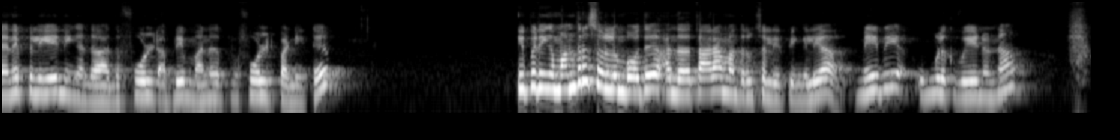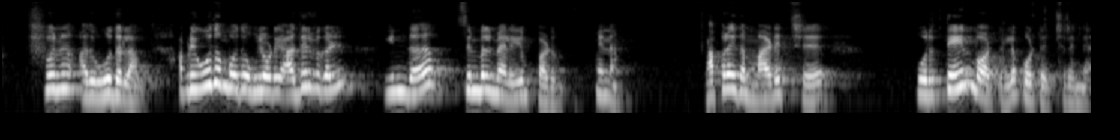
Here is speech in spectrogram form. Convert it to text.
நினைப்பிலேயே நீங்கள் அந்த அந்த ஃபோல்ட் அப்படியே மன ஃபோல்ட் பண்ணிவிட்டு இப்போ நீங்கள் மந்திரம் சொல்லும்போது அந்த தாரா மந்திரம் சொல்லியிருப்பீங்க இல்லையா? மேபி உங்களுக்கு வேணும்னா ஃபுன்னு அது ஊதலாம். அப்படி ஊதும்போது உங்களுடைய அதிர்வுகள் இந்த சிம்பிள் மேலேயும் படும். என்ன? அப்புறம் இதை மடித்து ஒரு தேன் பாட்டிலில் போட்டு வச்சுருங்க.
